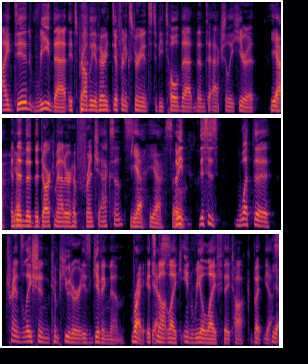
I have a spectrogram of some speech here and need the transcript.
I did read that. It's probably a very different experience to be told that than to actually hear it. Yeah. And yeah, then the the dark matter have French accents. yeah, yeah. So I mean, this is what the translation computer is giving them. right. It's not like in real life they talk, but yes, Yeah,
